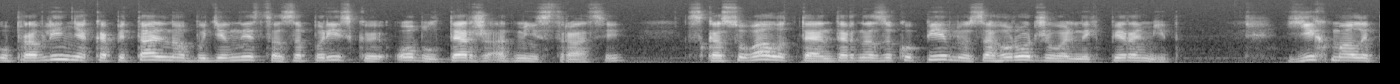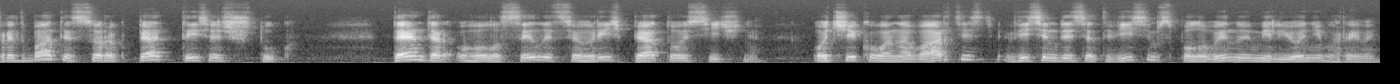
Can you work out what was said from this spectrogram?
управління капітального будівництва Запорізької облдержадміністрації скасувало тендер на закупівлю загороджувальних пірамід. Їх мали придбати 45 тисяч штук. Тендер оголосили цьогоріч 5 січня. Очікувана вартість 88,5 мільйонів гривень.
